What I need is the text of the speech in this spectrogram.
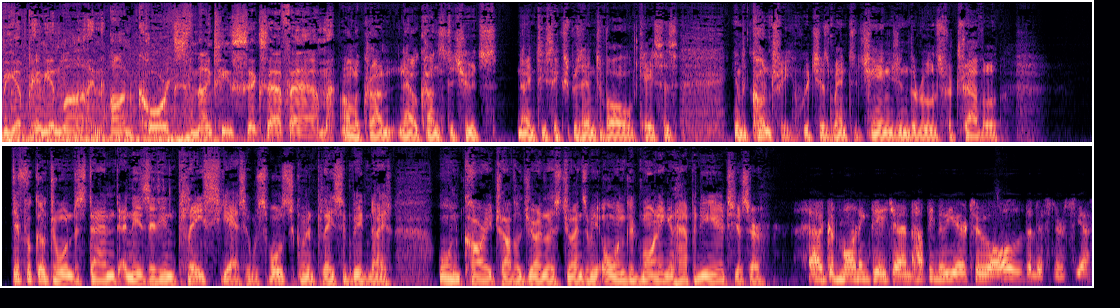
The Opinion Line on Cork's 96 FM. Omicron now constitutes 96% of all cases in the country, which has meant a change in the rules for travel. Difficult to understand, and is it in place yet? It was supposed to come in place at midnight. Eoghan Corry, travel journalist, joins me. Eoghan, good morning and Happy New Year to you, sir. Uh, good morning, PJ, and Happy New Year to all the listeners. Yes.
